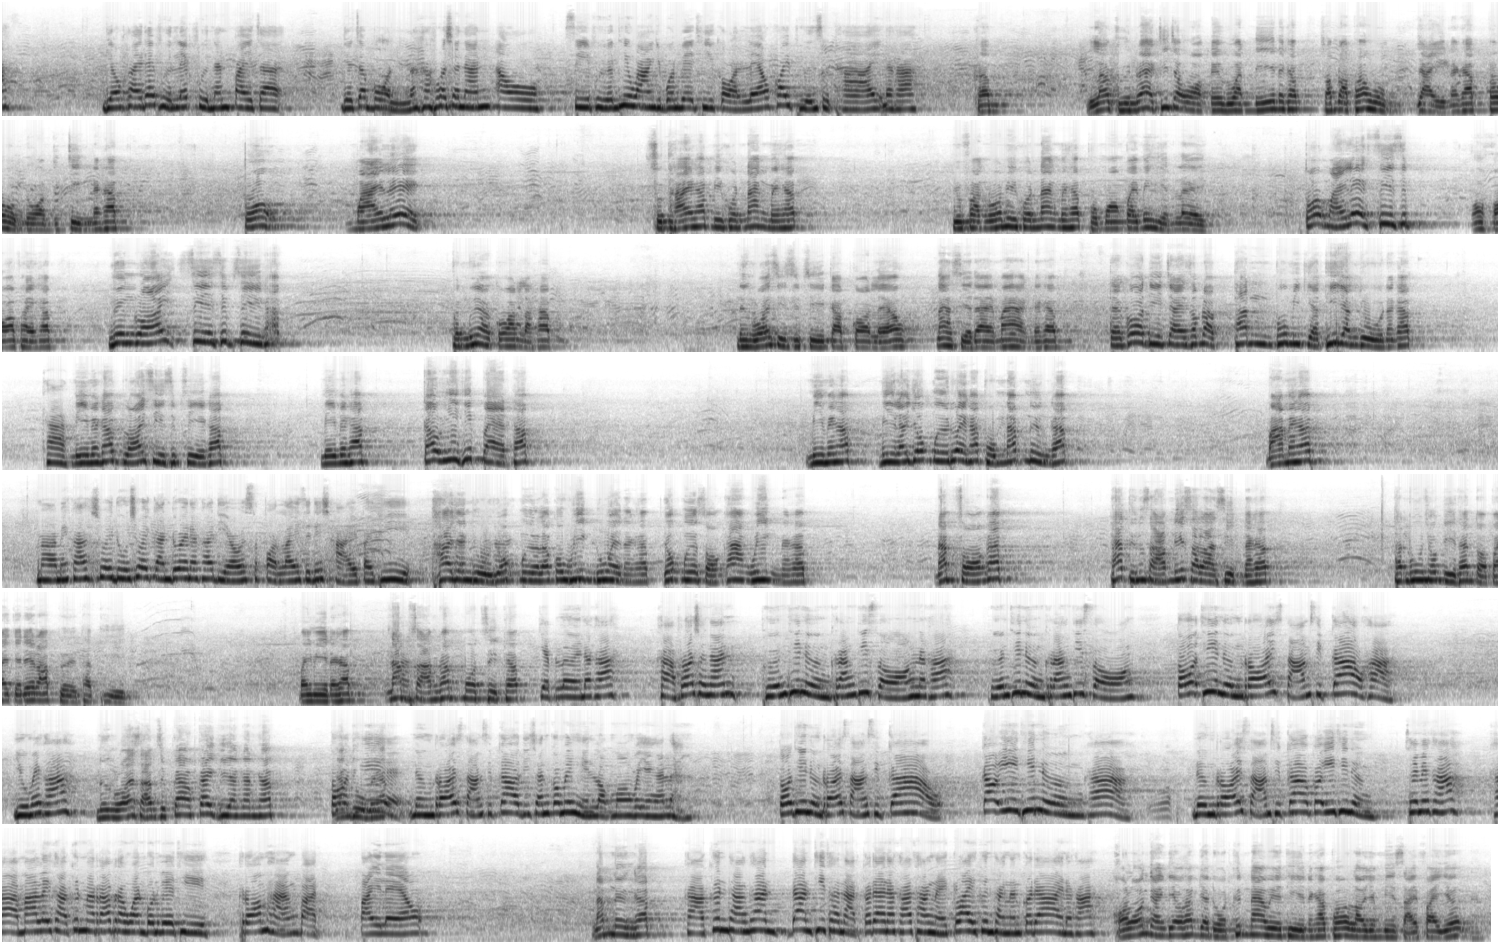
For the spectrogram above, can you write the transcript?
เดี๋ยวใครได้ผืนเล็กผืนนั้นไปจะเดี๋ยวจะบ่นนะคะ เพราะฉะนั้นเอาสี่ผืนที่วางอยู่บนเวทีก่อนแล้วค่อยผืนสุดท้ายนะคะ ครับ แล้วผืนแรกที่จะออกในวันนี้นะครับสำหรับผ้าห่มใหญ่นะครับผ้าห่มนวมจริง ๆนะครับโต๊ะหมายเลข สุดท้ายครับมีคนนั่งไหมครับ อยู่ฝั่งโน้นมีคนนั่งไหมครับ ผมมองไปไม่เห็นเลย โต๊ะหมายเลข 40อ๋อขออภัยครับ 144 ครับเป็นเมื่อก่อนล่ะครับ 144 กลับก่อนแล้ว น่าเสียดายมากนะครับ แต่ก็ดีใจสำหรับท่านผู้มีเกียรติที่ยังอยู่นะครับ ค่ะ มีไหมครับ 144 ครับ มีไหมครับ เก้าอี้ที่ 8 ครับ มีไหมครับ มีแล้วยกมือด้วยครับ ผมนับหนึ่งครับ มาไหมครับ มาไหมคะ ช่วยดูช่วยกันด้วยนะคะ เดี๋ยวสปอตไลท์จะได้ฉายไปที่ ถ้ายังอยู่ยกมือแล้วก็วิ่งด้วยนะครับ ยกมือสองข้างวิ่งนะครับ นับสองครับ ถ้าถึงสามนี้สละสิทธิ์นะครับ ท่านผู้โชคดีท่านต่อไปจะได้รับเลยทันที ไม่มีนะครับ นับค่ะสามครับหมดสิทธิ์ครับ เก็บเลยนะคะ ค่ะ เพราะฉะนั้นพื้นที่หนึ่งครั้งที่สองนะคะ พื้นที่หนึ่งครั้งที่สอง โต๊ะที่หนึ่งร้อยสามสิบเก้าค่ะ อยู่ไหมคะ 139 ใกล้เคียงกันครับโต๊ะยังอยู่ไหมที่ครับหนึ่งร้อยสามสิบเก้าดิฉันก็ไม่เห็นหรอกมองไปอย่างนั้นแหละ โต๊ะที่หนึ่งร้อยสามสิบเก้าเก้าอี้ที่หนึ่งค่ะหนึ่งร้อยสามสิบเก้าเก้าอี้ที่หนึ่งใช่ไหมคะ ค่ะ มาเลยค่ะ ขึ้นมารับรางวัลบนเวที พร้อมหางบัตรไปแล้ว นับหนึ่งครับ ค่ะ ขึ้นทางท่านด้านที่ถนัดก็ได้นะคะ ทางไหนใกล้ขึ้นทางนั้นก็ได้นะคะ ขอร้องอย่างเดียวครับ อย่าโดดขึ้นหน้าเวทีนะครับ เพราะเรายังมีสายไฟเยอะนะ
